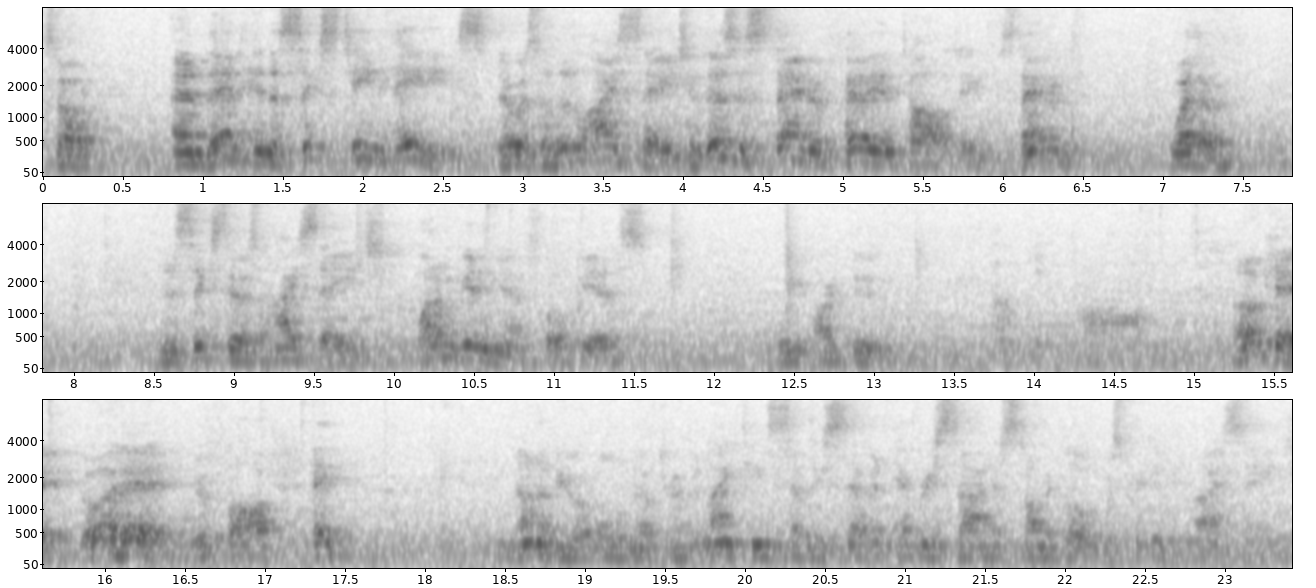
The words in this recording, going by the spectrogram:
So, and then in the 1680s, there was a little ice age, and this is standard paleontology, standard weather in the sixth, there was ice age. What I'm getting at, folks, is we are due. Okay, go ahead. You follow. Hey, none of you are old enough to remember, 1977, every scientist on the globe was predicting an ice age.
